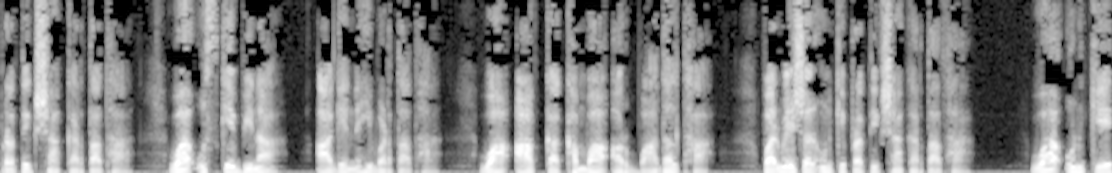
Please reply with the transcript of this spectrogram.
प्रतीक्षा करता था। वह उसके बिना आगे नहीं बढ़ता था। वह आग का खंभा और बादल था। परमेश्वर उनकी प्रतीक्षा करता था। वह उनके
